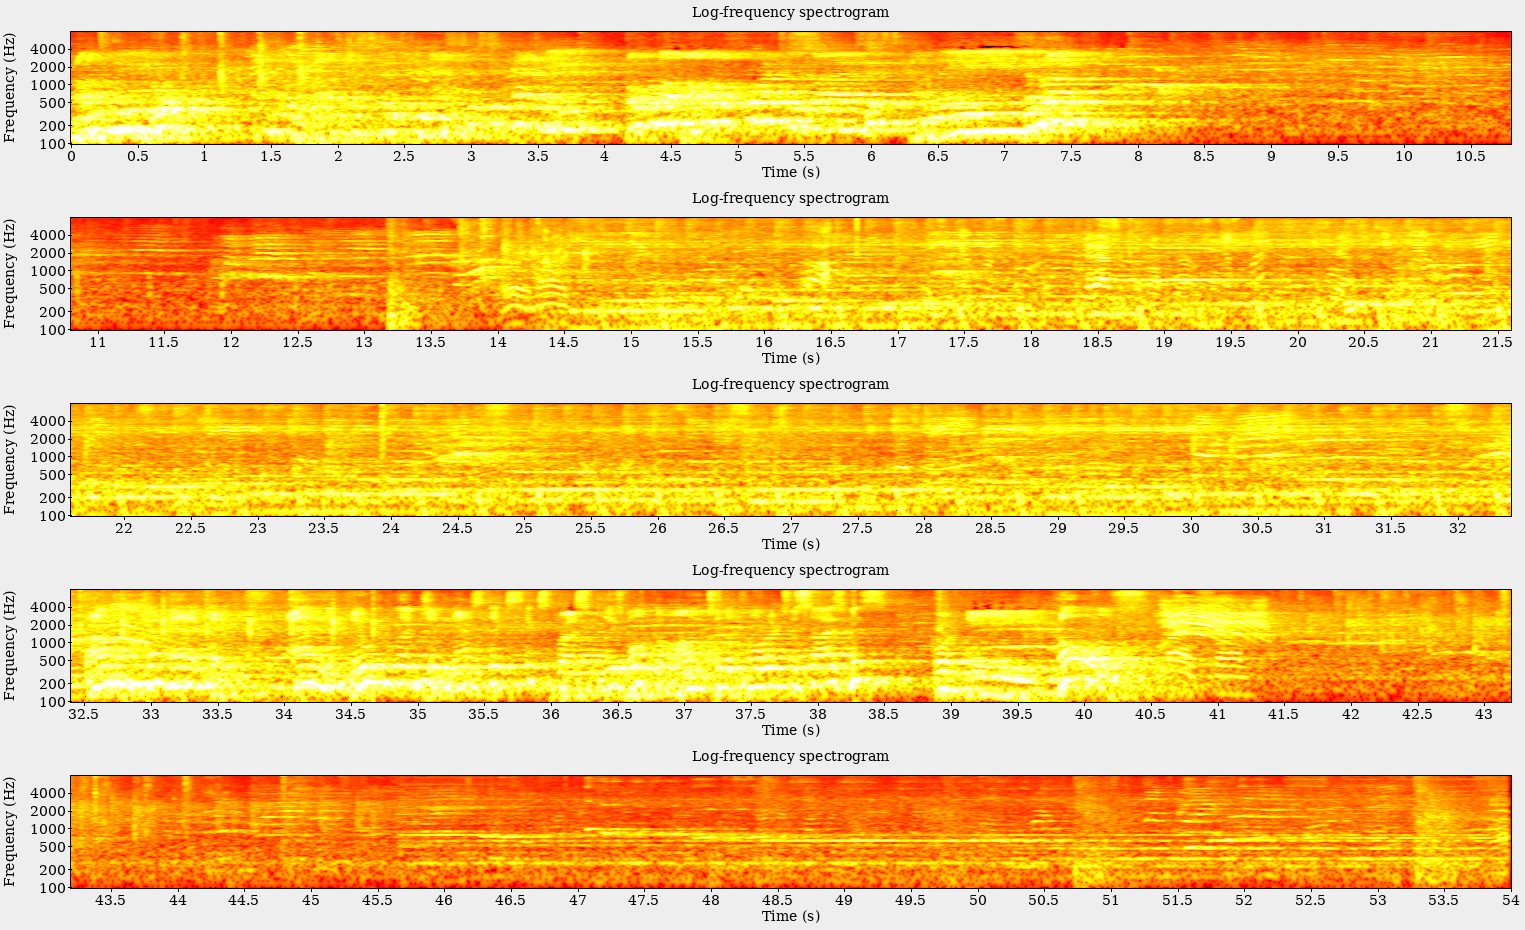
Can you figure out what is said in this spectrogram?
From New York, and the Rochester Gymnastics Academy, Oklahoma Hall of Four Exercise, Emily Zambrano. Very nice. Ah. It hasn't come up yet. Yeah. From Connecticut and New England Gymnastics Express, please welcome on to the floor exercise, Miss Courtney Coles. Nice, Sam.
